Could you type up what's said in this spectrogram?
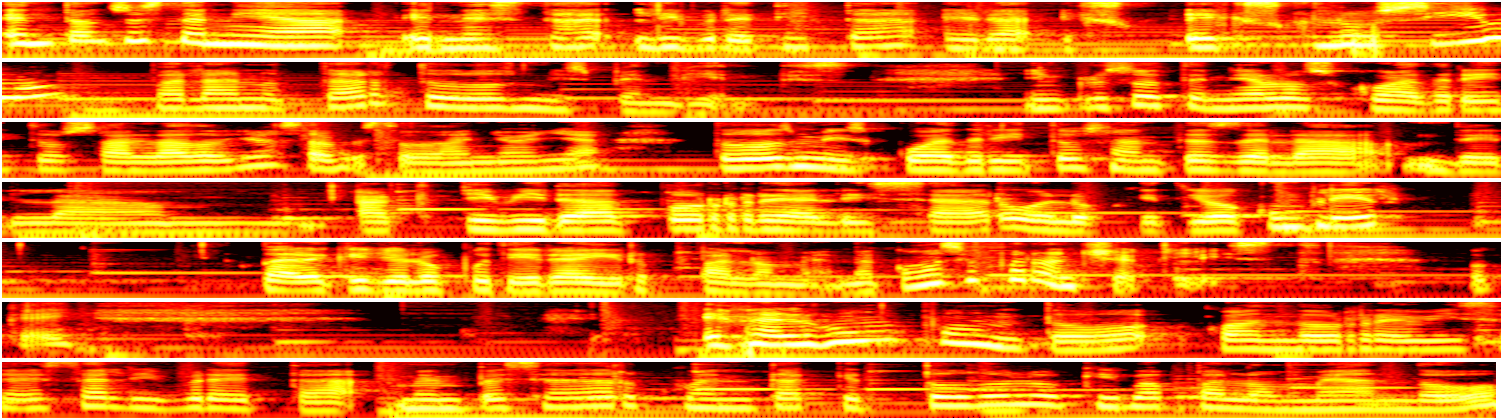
Entonces tenía en esta libretita, era exclusivo para anotar todos mis pendientes. Incluso tenía los cuadritos al lado, ya sabes, toda ñoña, todos mis cuadritos antes de la, de la mm, actividad por realizar o el objetivo a cumplir para que yo lo pudiera ir palomeando, como si fuera un checklist, ¿ok? En algún punto, cuando revisé esa libreta, me empecé a dar cuenta que todo lo que iba palomeando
